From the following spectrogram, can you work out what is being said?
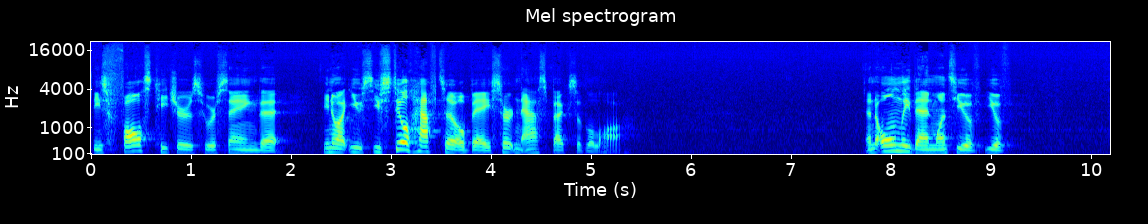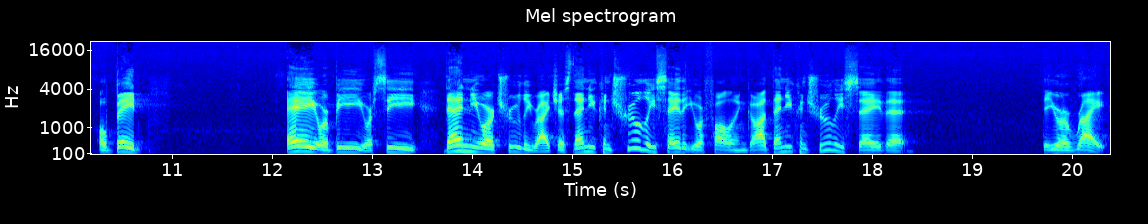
these false teachers who are saying that, you know what, you, you still have to obey certain aspects of the law. And only then, once you have, you have obeyed A or B or C, then you are truly righteous. Then you can truly say that you are following God. Then you can truly say that, that you are right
